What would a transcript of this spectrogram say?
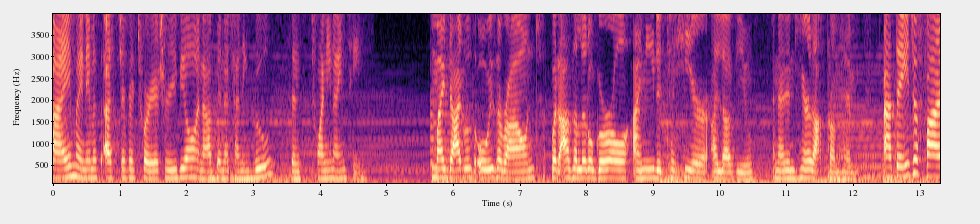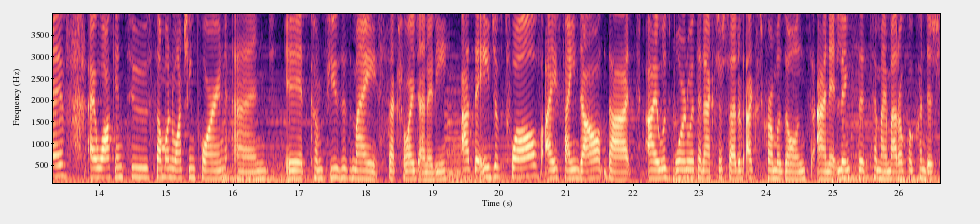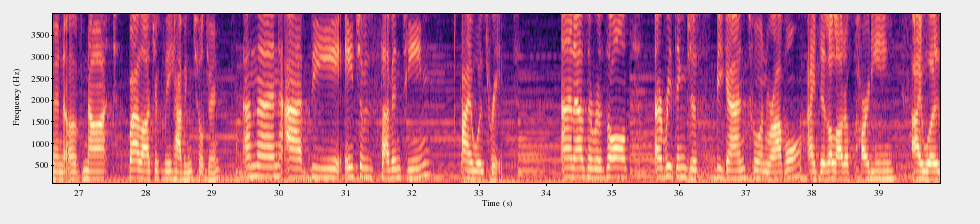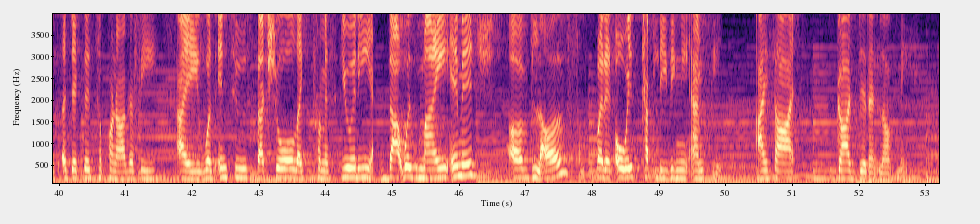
Hi, my name is Esther Victoria Toribio, and I've been attending VOUS since 2019. My dad was always around, but as a little girl, I needed to hear, I love you, and I didn't hear that from him. At the age of five, I walk into someone watching porn and it confuses my sexual identity. At the age of 12, I find out that I was born with an extra set of X chromosomes and it links it to my medical condition of not biologically having children. And then at the age of 17, I was raped. And as a result, everything just began to unravel. I did a lot of partying. I was addicted to pornography. I was into sexual like promiscuity. That was my image of love, but it always kept leaving me empty. I thought God didn't love me.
